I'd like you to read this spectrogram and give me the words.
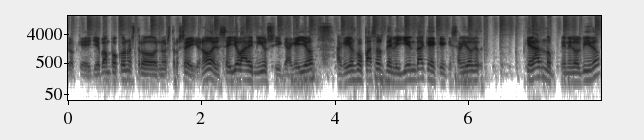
lo que lleva un poco nuestro, nuestro sello, ¿no? El sello Valley Music, aquello, aquellos pasos de leyenda que, que- que se han ido quedando en el olvido.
